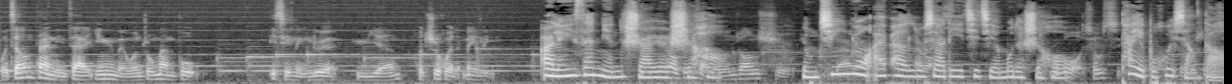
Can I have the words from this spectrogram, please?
我将带你在英语美文中漫步，一起领略语言和智慧的魅力。二零一三年的十二月十号，永清用 iPad 录下第一期节目的时候，他也不会想到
